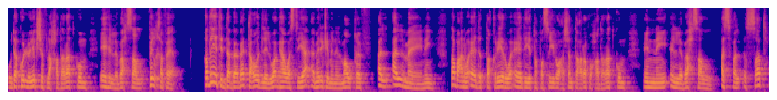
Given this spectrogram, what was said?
وده كله يكشف لحضراتكم إيه اللي بيحصل في الخفاء. قضية الدبابات تعود للواجهة واستياء أمريكا من الموقف الألماني. طبعا وآدي التقرير وآدي تفاصيله عشان تعرفوا حضراتكم أن اللي بيحصل أسفل السطح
